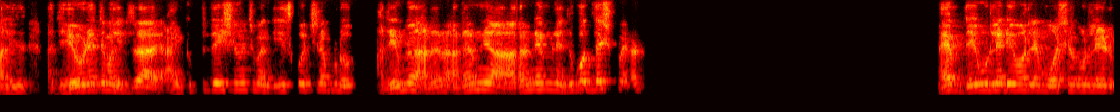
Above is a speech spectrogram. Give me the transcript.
మళ్ళీ ఆ దేవుడైతే మళ్ళీ ఇజ్రా ఐగుప్తు దేశం నుంచి మనం తీసుకొచ్చినప్పుడు అరణ్యంలో అరణ్య అరణ్యంలో ఎందుకు ఉద్దేశపోయినాడు దేవుడు లేడు ఎవరు లేడు మోసగుడు కూడా లేడు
